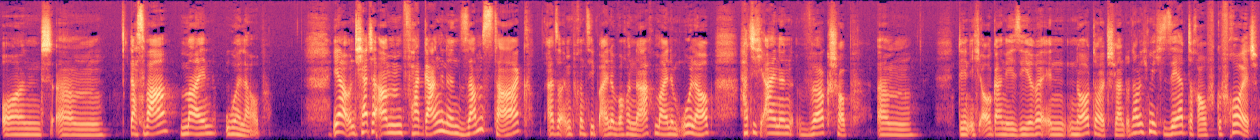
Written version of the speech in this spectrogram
Und ähm, das war mein Urlaub. Ja, und ich hatte am vergangenen Samstag, also im Prinzip eine Woche nach meinem Urlaub, hatte ich einen Workshop, ähm, den ich organisiere in Norddeutschland und habe ich mich sehr drauf gefreut.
